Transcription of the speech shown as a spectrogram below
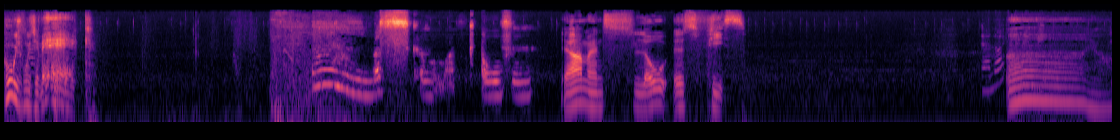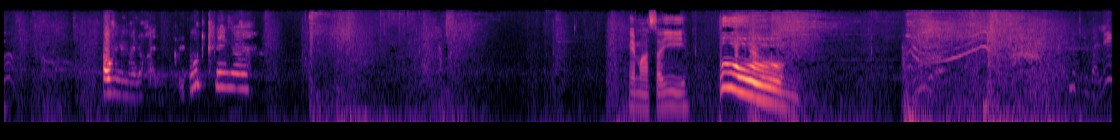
Huh, ich muss hier weg. Was können wir mal kaufen? Ja, mein Slow ist fies. Ah, ja. Kaufen wir mal noch eine Blutklinge. Hey, Master Yi. Boom! mit Überlegenheit.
